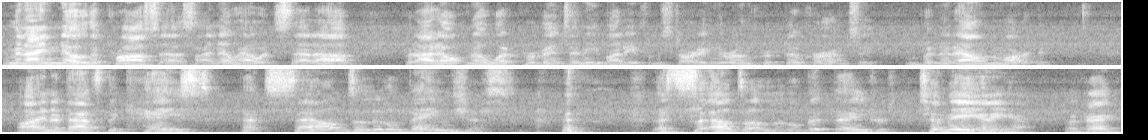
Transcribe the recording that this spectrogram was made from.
I mean I know the process. I know how it's set up but I don't know what prevents anybody from starting their own cryptocurrency and putting it out in the market. Uh, and if that's the case that sounds a little dangerous. That sounds a little bit dangerous to me anyhow okay?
